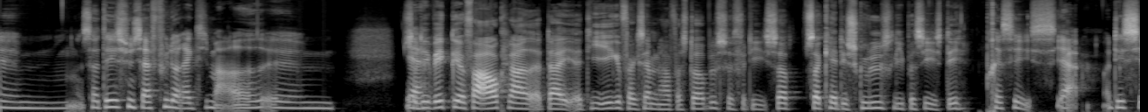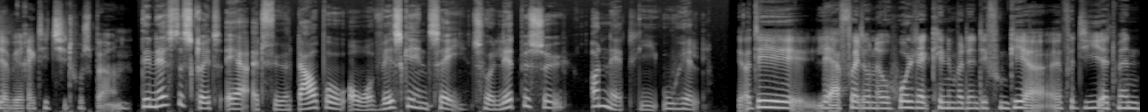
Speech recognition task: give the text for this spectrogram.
Øhm, så det synes jeg fylder rigtig meget. Øhm, så ja. det er vigtigt at få afklaret, at, der, at de ikke for eksempel har forstoppelse, fordi så, så kan det skyldes lige præcis det. Præcis, ja. Og det ser vi rigtig tit hos børn. Det næste skridt er at føre dagbog over væskeindtag, toiletbesøg og natlige uheld. Og det lærer forældrene jo hurtigt at kende, hvordan det fungerer, øh, fordi at man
